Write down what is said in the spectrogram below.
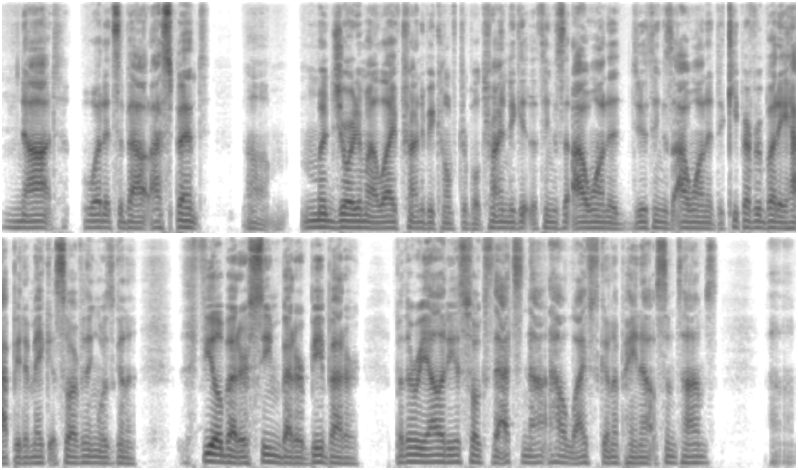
not what it's about. I spent um, majority of my life trying to be comfortable, trying to get the things that I wanted, do things I wanted to keep everybody happy, to make it so everything was to feel better, seem better, be better. But the reality is, folks, that's not how life's going to pain out sometimes. Um,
